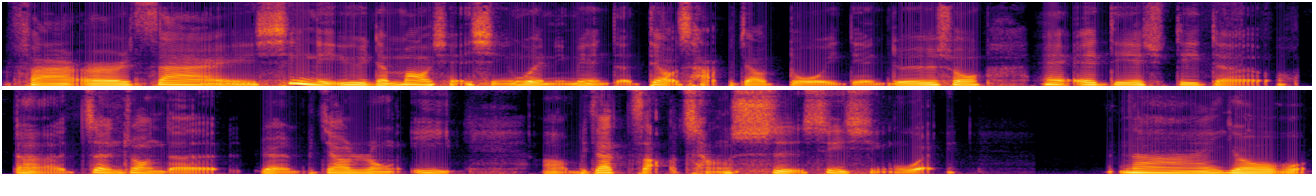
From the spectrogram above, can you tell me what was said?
反而在性领域的冒险行为里面的调查比较多一点，就是说，哎，ADHD 的呃症状的人比较容易啊、比较早尝试性行为。那有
